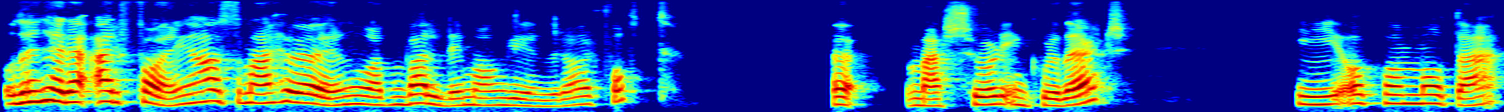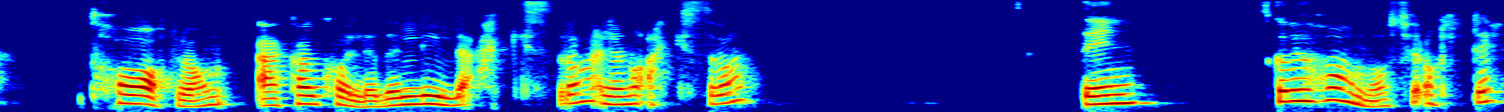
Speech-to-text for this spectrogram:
Og denne erfaringa som jeg hører nå at veldig mange gründere har fått, meg sjøl inkludert, i å på en måte ta fram Jeg kan kalle det lille ekstra, eller noe ekstra. Den skal vi ha med oss for alltid.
